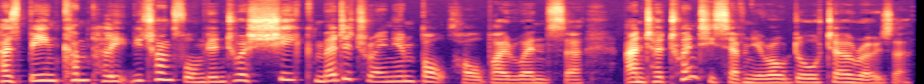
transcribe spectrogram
has been completely transformed into a chic Mediterranean bolt hole by Wensa and her 27 year old daughter, Rosa.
